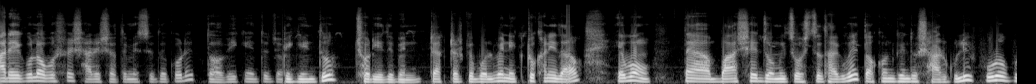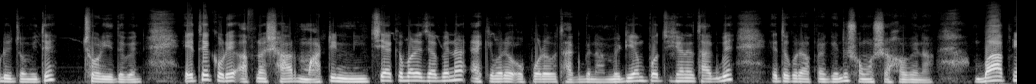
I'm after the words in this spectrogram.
আর এগুলো অবশ্যই সারের সাথে মিশ্রিত করে তবেই কিন্তু জমি কিন্তু ছড়িয়ে দেবেন। ট্র্যাক্টরকে বলবেন, একটুখানি দাঁড়াও এবং বাসে জমি চষতে থাকবে, তখন কিন্তু সারগুলি পুরোপুরি জমিতে ছড়িয়ে দেবেন। এতে করে আপনার সার মাটির নিচে একেবারে যাবে না, একেবারে ওপরেও থাকবে না। মিডিয়াম পজিশনে থাকবে, এতে করে আপনার কিন্তু সমস্যা হবে না। বা আপনি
